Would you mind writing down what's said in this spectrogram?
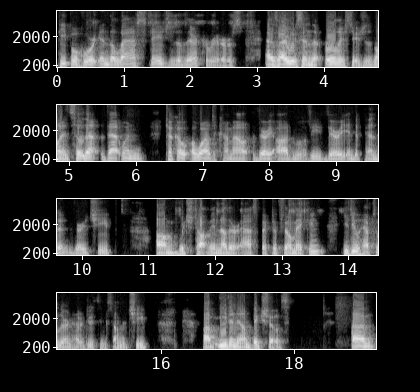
people who are in the last stages of their careers, as I was in the early stages of mine. So that that one took a, a while to come out. A very odd movie, very independent, very cheap, um, which taught me another aspect of filmmaking. You do have to learn how to do things on the cheap, um, even on big shows. Um,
